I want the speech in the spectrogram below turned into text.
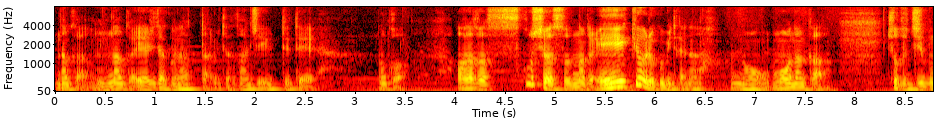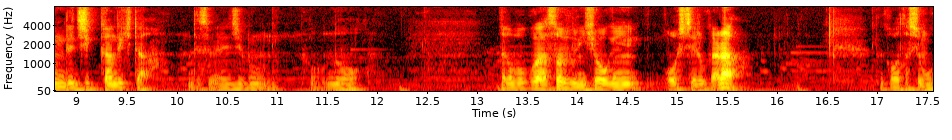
なんかなんかやりたくなったみたいな感じで言っててなんかあだから少しはそのなんか影響力みたいなのもうなんかちょっと自分で実感できたんですよね自分の。だか僕はそういうふうに表現をしてるからなんか私も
